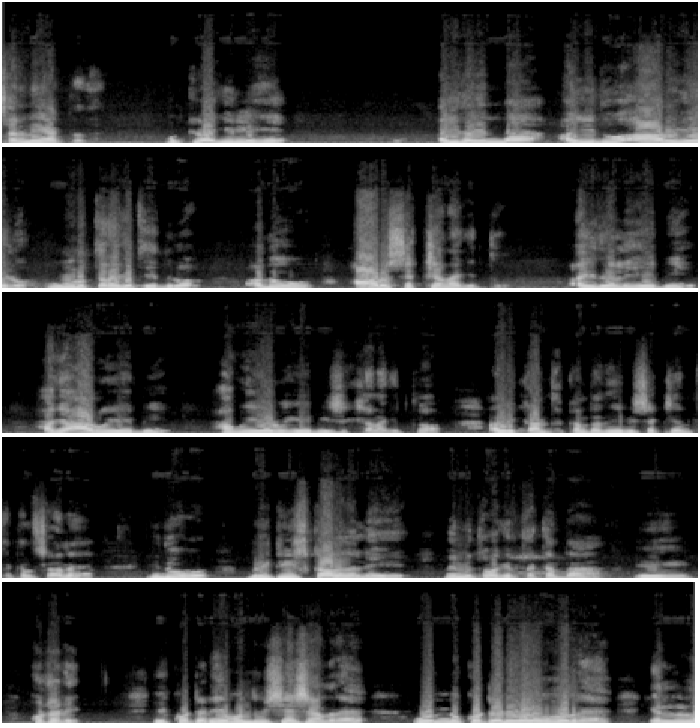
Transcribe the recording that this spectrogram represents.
ಸರಣಿ ಆಗ್ತದೆ. ಮುಖ್ಯವಾಗಿ ಇಲ್ಲಿ ಐದರಿಂದ ಐದು, ಆರು, ಏಳು, ಮೂರು ತರಗತಿ ಇದ್ದರು ಅದು ಆರು ಸೆಕ್ಷನ್ ಆಗಿತ್ತು. ಐದರಲ್ಲಿ ಎ ಬಿ ಹಾಗೆ ಆರು ಎ ಬಿ ಹಾಗೂ ಏಳು ಎ ಬಿ ಸೆಕ್ಷನ್ ಆಗಿತ್ತು. ಅಲ್ಲಿ ಕಾಣ್ತಕ್ಕಂಥದ್ದು ಎ ಬಿ ಸೆಕ್ಷನ್ ಅಂತಕ್ಕಂಥ ಶಾಲೆ. ಇದು ಬ್ರಿಟಿಷ್ ಕಾಲದಲ್ಲಿ ನಿರ್ಮಿತವಾಗಿರ್ತಕ್ಕಂಥ ಈ ಕೊಠಡಿ. ಈ ಕೊಠಡಿ ಒಂದು ವಿಶೇಷ ಅಂದರೆ ಒಂದು ಕೊಠಡಿ ಒಳಗೆ ಹೋದರೆ ಎಲ್ಲ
